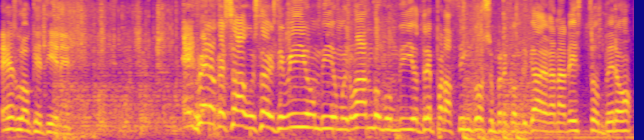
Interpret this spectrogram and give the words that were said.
Es lo que tiene. Espero que os haya gustado este vídeo, un vídeo muy random, un vídeo 3 para 5, súper complicado de ganar esto, pero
